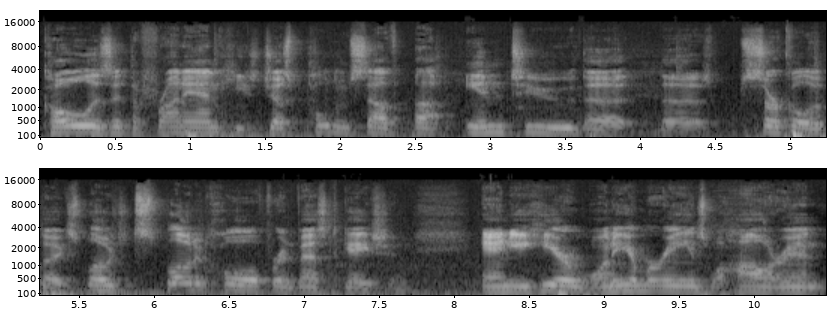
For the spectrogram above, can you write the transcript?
Cole is at the front end. He's just pulled himself up into the the circle of the exploded, exploded hole for investigation. And you hear one of your Marines will holler in,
